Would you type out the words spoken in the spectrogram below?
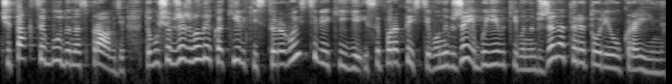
Чи так це буде насправді? Тому що вже ж велика кількість терористів, які є, і сепаратистів, вони вже і бойовики, вони вже на території України.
